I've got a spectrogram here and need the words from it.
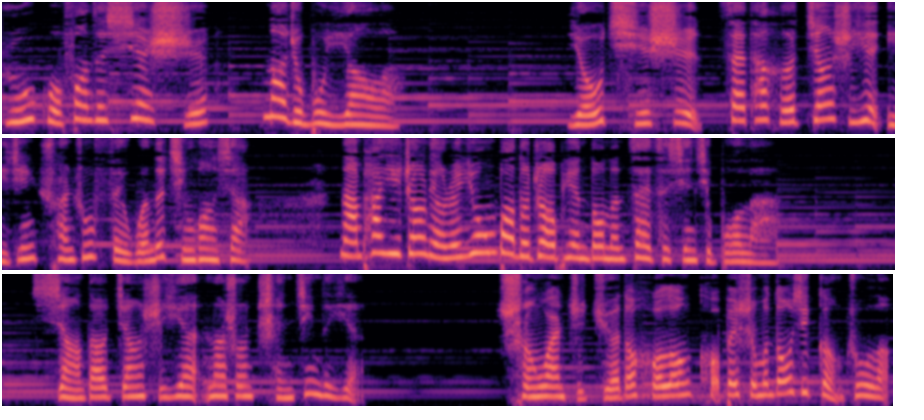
如果放在现实，那就不一样了。尤其是在他和姜时宴已经传出绯闻的情况下，哪怕一张两人拥抱的照片都能再次掀起波澜。想到姜时宴那双沉静的眼，陈万只觉得喉咙口被什么东西哽住了。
